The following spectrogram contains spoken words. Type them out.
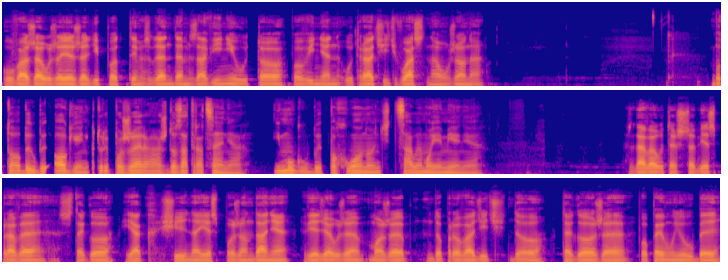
Uważał, że jeżeli pod tym względem zawinił, to powinien utracić własną żonę bo to byłby ogień, który pożera aż do zatracenia i mógłby pochłonąć całe moje mienie. Zdawał też sobie sprawę z tego, jak silne jest pożądanie. Wiedział, że może doprowadzić do tego, że popełniłby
